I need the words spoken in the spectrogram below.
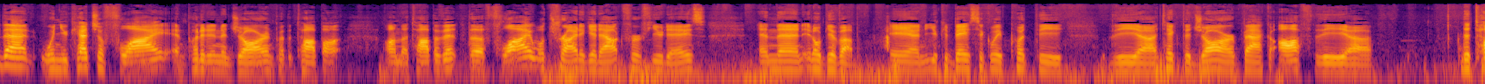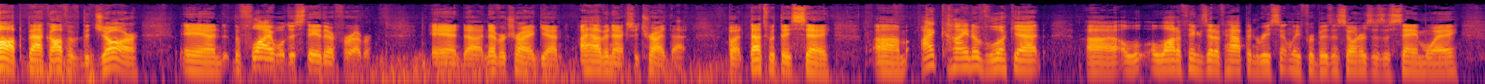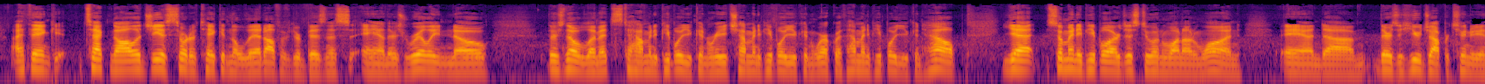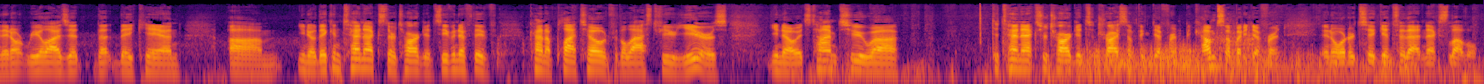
that when you catch a fly and put it in a jar and put the top on, on the top of it, the fly will try to get out for a few days and then it'll give up. And you could basically put the, the uh, take the jar back off the, uh, the top back off of the jar and the fly will just stay there forever and uh, never try again. I haven't actually tried that, but that's what they say. Um, I kind of look at uh, a, a, lot of things that have happened recently for business owners is the same way. I think technology has sort of taken the lid off of your business, and there's really no there's no limits to how many people you can reach, how many people you can work with, how many people you can help. Yet, so many people are just doing one on one, and um, there's a huge opportunity. And they don't realize it that they can. Um, you know, they can 10x their targets, even if they've kind of plateaued for the last few years. You know, it's time to uh, to 10x your targets and try something different, become somebody different in order to get to that next level.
